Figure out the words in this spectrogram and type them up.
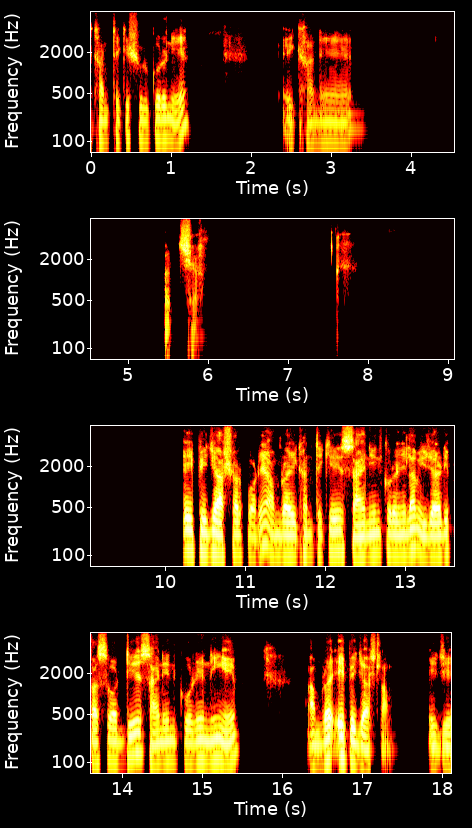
এখান থেকে শুরু করে নিয়ে, এখানে আচ্ছা। এই পেজে আসার পরে আমরা এখান থেকে সাইন ইন করে নিলাম ইউজার আইডি পাসওয়ার্ড দিয়ে সাইন ইন করে নিয়ে আমরা এই পেজে আসলাম। এই যে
